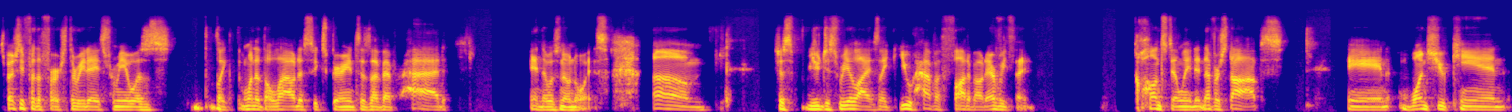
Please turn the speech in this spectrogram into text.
especially for the first three days, for me, it was like one of the loudest experiences I've ever had and there was no noise. Um, just you just realize like you have a thought about everything constantly and it never stops. And once you can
